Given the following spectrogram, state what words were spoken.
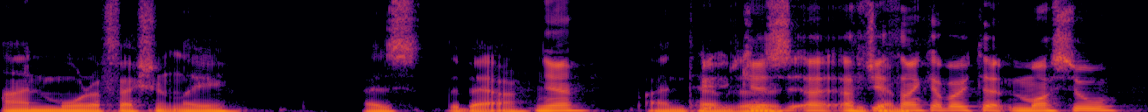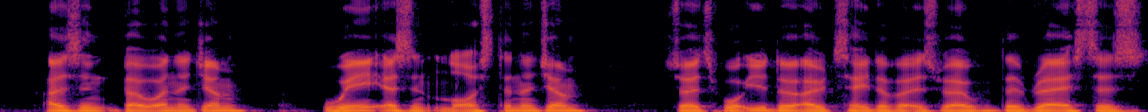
and more efficiently is the better Yeah, in terms because of uh, if you gym. think about it, muscle isn't built in a gym, weight isn't lost in a gym, so it's what you do outside of it as well. The rest is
